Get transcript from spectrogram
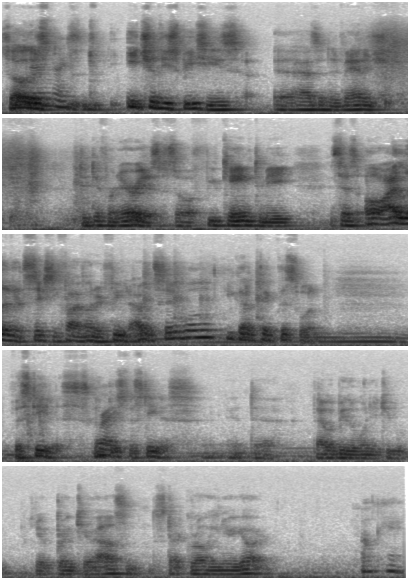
So there's nice. each of these species uh, has an advantage to different areas. So if you came to me and says, "Oh, I live at 6,500 feet," I would say, "Well, you got to pick this one, Vestitus, Scumpus Right. Vestitus, and uh, that would be the one that you you know, bring to your house and start growing in your yard." Okay.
